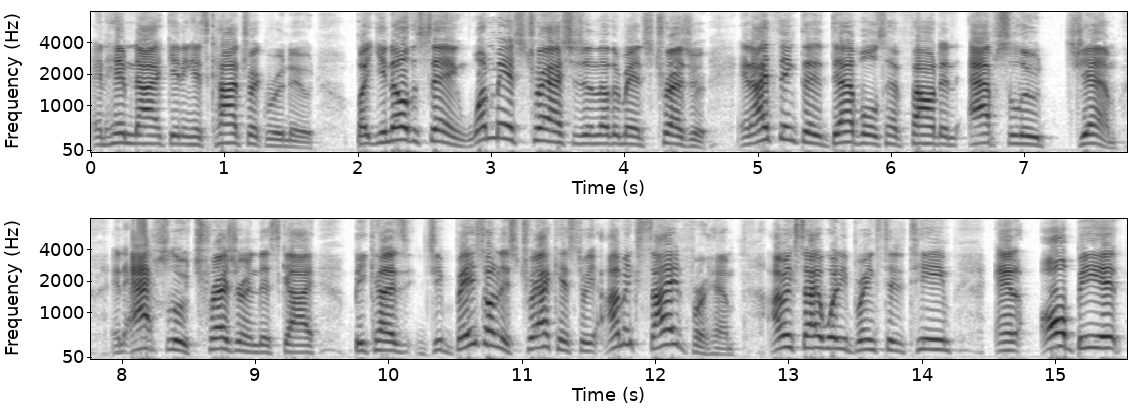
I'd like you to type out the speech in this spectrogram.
and him not getting his contract renewed. But you know the saying, one man's trash is another man's treasure. And I think the Devils have found an absolute gem, an absolute treasure in this guy because based on his track history, I'm excited for him. I'm excited what he brings to the team. And albeit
